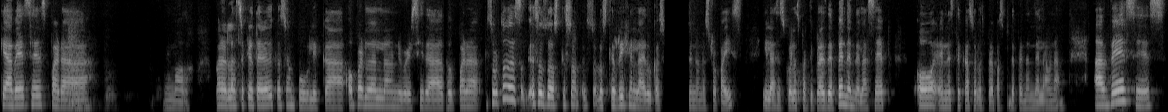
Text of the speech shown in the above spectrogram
que a veces para, ni modo, para la Secretaría de Educación Pública o para la universidad o para, sobre todo esos dos que son los que rigen la educación en nuestro país y las escuelas particulares dependen de la SEP o en este caso las prepas dependen de la UNAM. A veces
